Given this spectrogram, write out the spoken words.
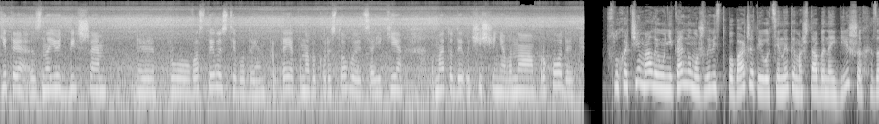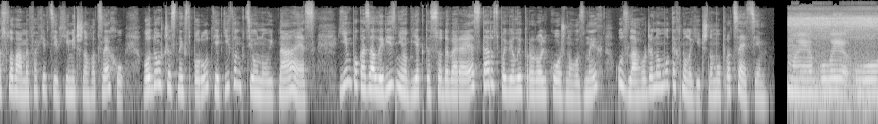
діти знають більше про властивості води, про те, як вона використовується, які методи очищення вона проходить. Слухачі мали унікальну можливість побачити і оцінити масштаби найбільших, за словами фахівців хімічного цеху, водоочисних споруд, які функціонують на АЕС. Їм показали різні об'єкти СОДВ РаЕС та розповіли про роль кожного з них у злагодженому технологічному процесі. Ми були у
